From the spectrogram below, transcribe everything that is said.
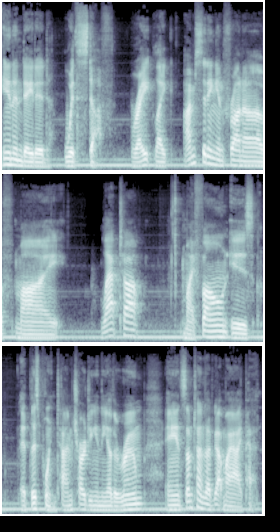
inundated with stuff, right? Like I'm sitting in front of my laptop, my phone is at this point in time charging in the other room, and sometimes I've got my iPad.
